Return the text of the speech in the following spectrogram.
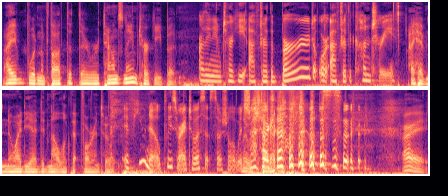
I wouldn't have thought that there were towns named Turkey, but Are they named Turkey after the bird or after the country? I have no idea. I did not look that far into it. If you know, please write to us at was socialwitchdog.com. All right,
